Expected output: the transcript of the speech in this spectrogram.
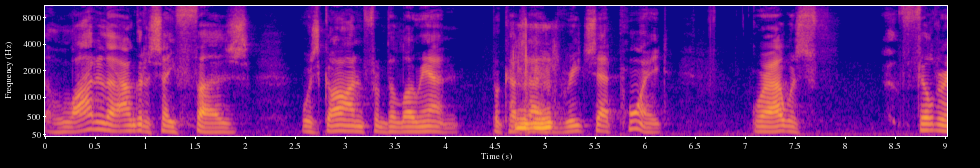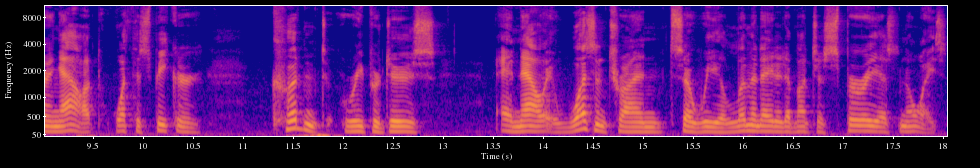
a lot of the I'm going to say fuzz was gone from the low end because mm-hmm. I had reached that point where I was f- filtering out what the speaker couldn't reproduce and now it wasn't trying so we eliminated a bunch of spurious noise.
